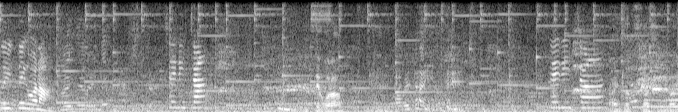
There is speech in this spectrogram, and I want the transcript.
セリちゃん。挨拶言ってごらんセリちゃん行ってごらんセリちゃん。挨拶写真がい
